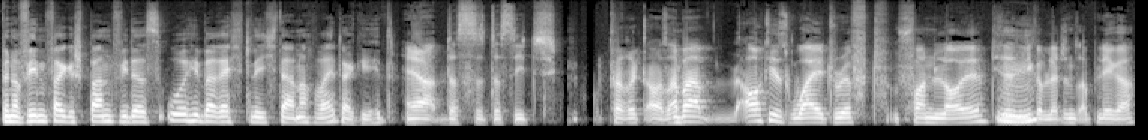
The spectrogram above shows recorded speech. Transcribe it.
Bin auf jeden Fall gespannt, wie das urheberrechtlich da noch weitergeht. Ja, das, das sieht verrückt aus. Aber auch dieses Wild Rift von LOL, dieser Mhm. League of Legends Ableger,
